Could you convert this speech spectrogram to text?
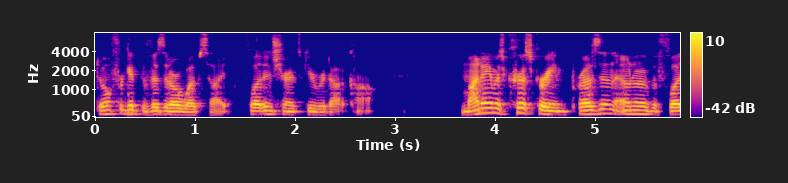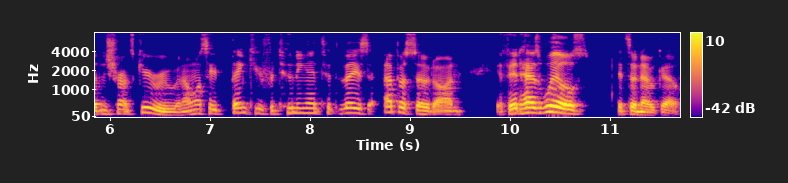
Don't forget to visit our website, floodinsuranceguru.com. My name is Chris Green, president and owner of the Flood Insurance Guru, and I want to say thank you for tuning in to today's episode on If It Has Wheels, It's a No Go.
